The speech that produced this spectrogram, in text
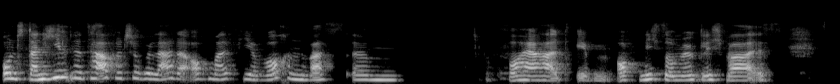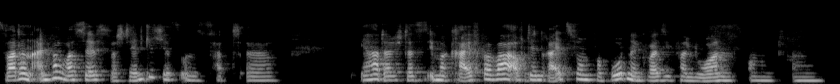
Und dann hielt eine Tafel Schokolade auch mal vier Wochen, was ähm, vorher halt eben oft nicht so möglich war. Es, es war dann einfach was Selbstverständliches und es hat äh, ja, dadurch, dass es immer greifbar war, auch den Reiz vom Verbotenen quasi verloren. Und ähm,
